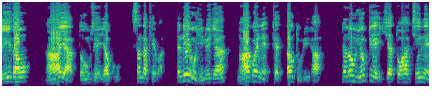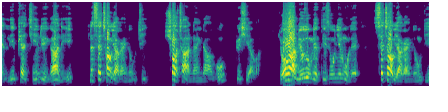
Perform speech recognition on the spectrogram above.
4530ယောက်ကိုစမ်းသပ်ခဲ့ပါတယ်။တနေ့ကိုရင်နွေးချမ်း9ခွက်နဲ့အထက်တောက်သူတွေဟာနှလုံးရုပ်တရက်ရက်သွားခြင်းနဲ့လေဖြတ်ခြင်းတွေကနေ26ရာခိုင်နှုန်းအထိရှော့ချနိုင်တာကိုတွေ့ရှိရပါတယ်။ယောဂမျိုးစုံနဲ့တည်ဆိုးခြင်းကိုလည်း16ရာခိုင်နှုန်းထိ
